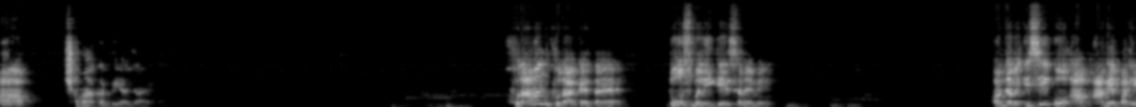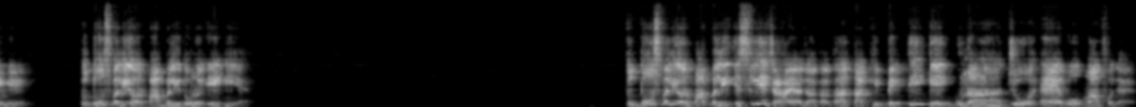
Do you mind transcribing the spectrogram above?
आप क्षमा कर दिया जाएगा। खुदावंद खुदा कहता है दोष बलि के समय में, और जब इसी को आप आगे पढ़ेंगे तो दोष बलि और पाप बलि दोनों एक ही है तो दोष बलि और पाप बलि इसलिए चढ़ाया जाता था ताकि व्यक्ति के गुनाह जो है वो माफ़ हो जाए।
